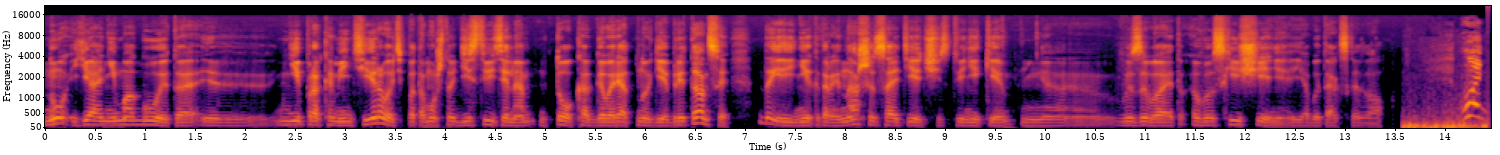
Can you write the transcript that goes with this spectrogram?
Но я не могу это э, не прокомментировать, потому что действительно то, как говорят многие британцы, да и некоторые наши соотечественники, вызывает восхищение, я бы так сказал. Вот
